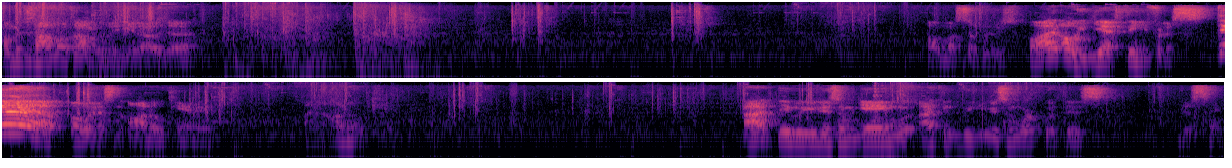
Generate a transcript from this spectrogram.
I'm gonna just hop on top of it, you know. The... Oh, my stuff is resupplied. Oh yes, thank you for the step. Oh wait, that's an auto cannon. An auto cannon. I think we can do some game. With, I think we can do some work with this. Just saying.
